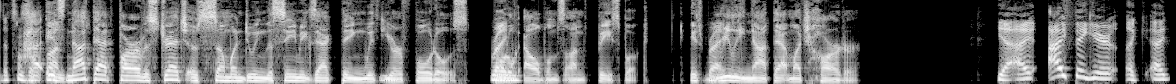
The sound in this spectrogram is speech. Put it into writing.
That sounds like fun. It's not that far of a stretch of someone doing the same exact thing with your photos, right. photo albums on Facebook. It's right. really not that much harder. Yeah, I I figure like I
